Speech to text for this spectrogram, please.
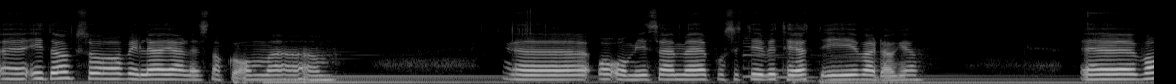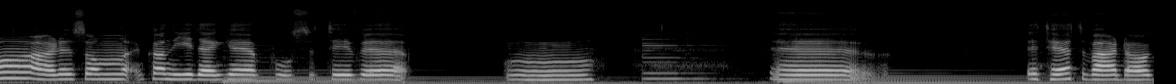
Eh, I dag så vil jeg gjerne snakke om eh, eh, å omgi seg med positivitet i hverdagen. Eh, hva er det som kan gi deg positiv mm, eh, hver dag?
